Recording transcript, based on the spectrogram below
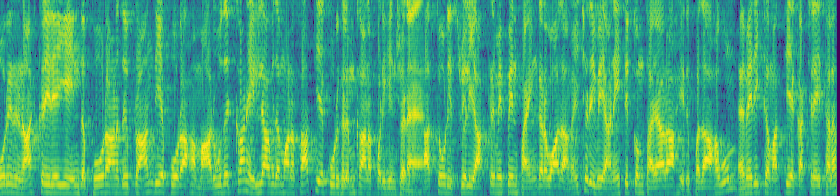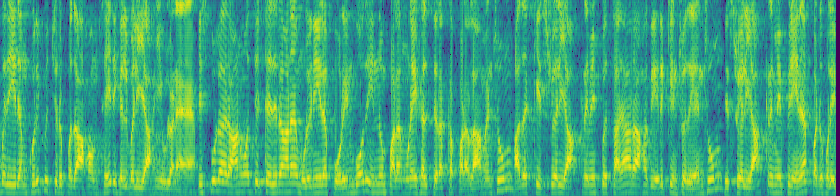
ஓரிரு நாட்களிலேயே இந்த போரானது பிராந்திய போராக மாறுவதற்கான எல்லா விதமான சாத்தியக்கூறுகளும் காணப்படுகின்றன. அத்தோடு இஸ்ரேலி ஆக்கிரமிப்பின் பயங்கரவாத அமைச்சர் இவை அனைத்திற்கும் தயாராக இருப்பதாகவும் அமெரிக்க மத்திய கட்டளை தளபதியிடம் இருப்பதாகவும் செய்திகள் வெளியாகியுள்ளன. இஸ்புல ராணுவத்திற்கு எதிரான முழுநீள போரின் போது இன்னும் பல முனைகள் திறக்கப்படலாம் என்றும் அதற்கு இஸ்ரேலி ஆக்கிரமிப்பு தயாராகவே இருக்கின்றது என்றும் இஸ்ரேலி ஆக்கிரமிப்பின் இனப்படுகொலை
